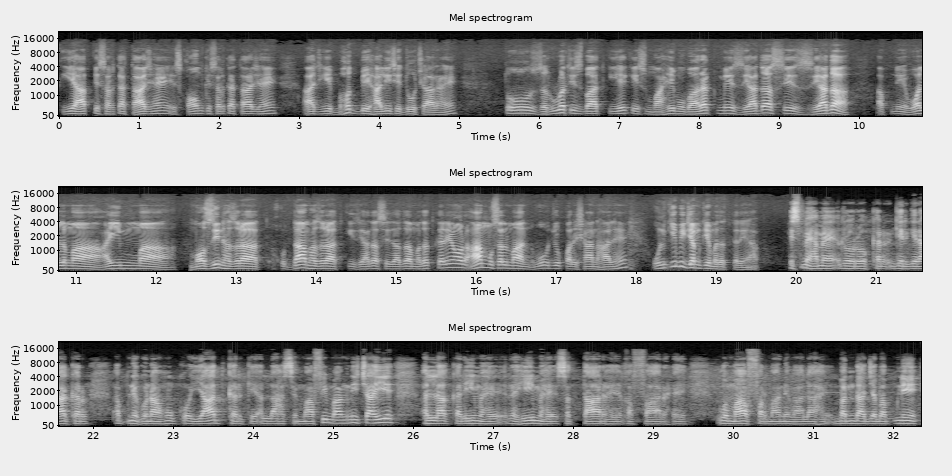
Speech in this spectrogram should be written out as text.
ये आपके सर का ताज हैं, इस कौम के सर का ताज हैं। आज ये बहुत बेहाली से दो चार हैं। तो ज़रूरत इस बात की है कि इस माह मुबारक में ज़्यादा से ज़्यादा अपने वलमा आइम्मा, मौजिन हजरात खुदाम हजरात की ज़्यादा से ज़्यादा मदद करें और आम मुसलमान, वो जो परेशान हाल हैं, उनकी भी जम के मदद करें आप। इसमें हमें रो रो कर गिर गिरा कर, अपने गुनाहों को याद करके अल्लाह से माफ़ी मांगनी चाहिए। अल्लाह करीम है, रहीम है, सत्तार है गफ़ार है, वो माफ़ फरमाने वाला है। बंदा जब अपने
